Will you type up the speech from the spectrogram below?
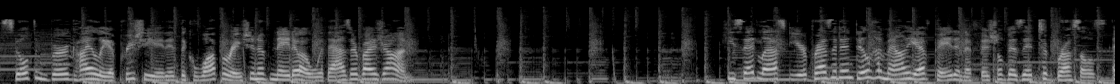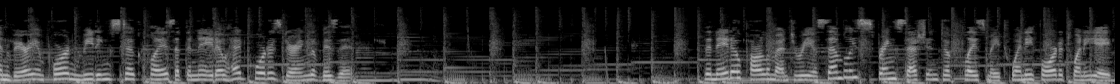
Stoltenberg highly appreciated the cooperation of NATO with Azerbaijan. He said last year President Ilham Aliyev paid an official visit to Brussels, and very important meetings took place at the NATO headquarters during the visit. The NATO Parliamentary Assembly's spring session took place May 24 to 28.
